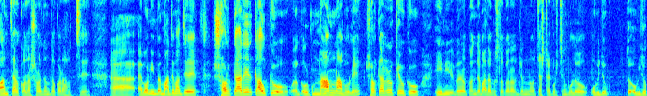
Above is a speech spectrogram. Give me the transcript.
বানচাল করার ষড়যন্ত্র করা হচ্ছে। এবং মাঝে মাঝে সরকারের কাউকেও ওরকম নাম না বলে সরকারেরও কেউ কেউ এই নির্বাচনকে বাধাগ্রস্ত করার জন্য চেষ্টা করছেন বলেও অভিযোগ তো অভিযোগ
